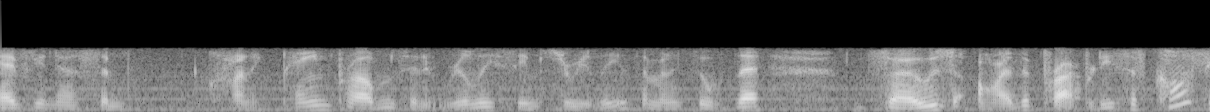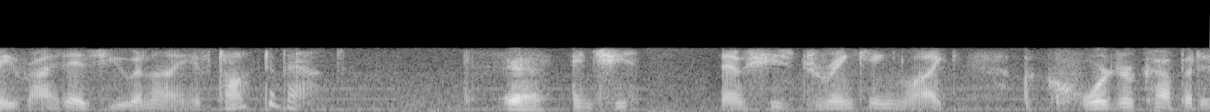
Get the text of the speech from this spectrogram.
have, you know, some chronic pain problems, and it really seems to relieve them. And I said, well, that, those are the properties of coffee, right, as you and I have talked about. Yeah. And she's now she's drinking like a quarter cup at a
